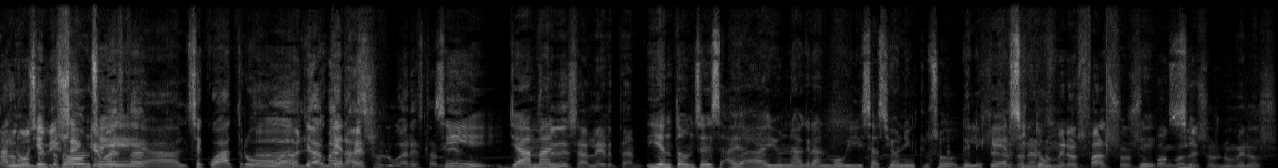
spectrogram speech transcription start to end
a- al a donde dicen que va a 911, estar. al C4 o Ah, al que tú quieras. a esos lugares también. Sí, Y llaman. ustedes alertan. Y entonces hay, hay una gran movilización incluso del Esos ejército. números falsos, De- supongo, sí. de esos números.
